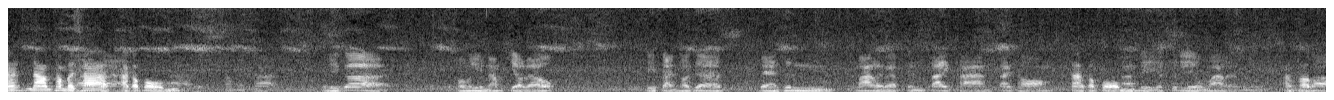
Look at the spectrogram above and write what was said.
นะ น้ำธรรมชาติ อ่าครับผม ธรรมชาติตัวนี้ก็พอมาอยู่น้ำเขียวแล้ว สีสันเขาจะแดงขึ้นมากเลยนะครับเห็นใต้คางใต้ท้องอ่าครับผมอ่าสีจะขึ้นเร็วมากเลยตัวนี้อ่าครับแล้วก็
